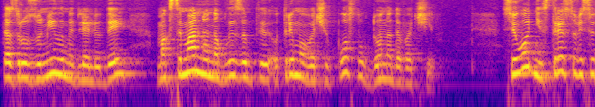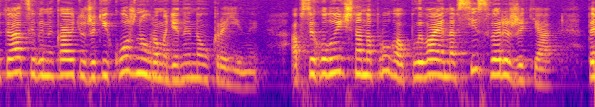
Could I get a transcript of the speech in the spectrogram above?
та зрозумілими для людей, максимально наблизити отримувачів послуг до надавачів. Сьогодні стресові ситуації виникають у житті кожного громадянина України, а психологічна напруга впливає на всі сфери життя та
